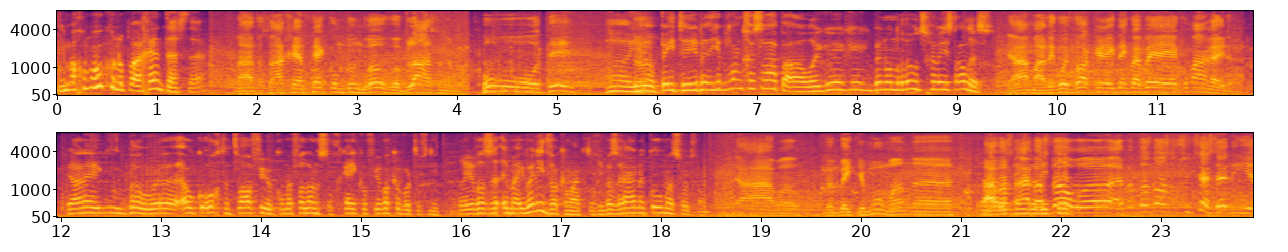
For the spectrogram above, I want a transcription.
Je mag hem ook gewoon op een agent testen, hè? Maat, als de agent gek komt doen, bro, we blazen hem. Oh, dit. Oh, joh, Peter, je, bent, je hebt lang geslapen, ouwe. Ik, ik, ik ben onder roods geweest, alles. Ja, maat, ik word wakker. Ik denk, waar ben jij? Jij komt aanrijden. Ja, nee, ik- bro, eh, elke ochtend 12 uur, kom even langs toch. Kijken of je wakker wordt of niet. Bro, je was, eh, maar ik wil niet wakker maken toch? Je was raar in een coma soort van. Ja, bro. Ik ben een beetje moe, man. Eh, Ja, hij was, hij was wel, het was wel een succes, hè, die,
